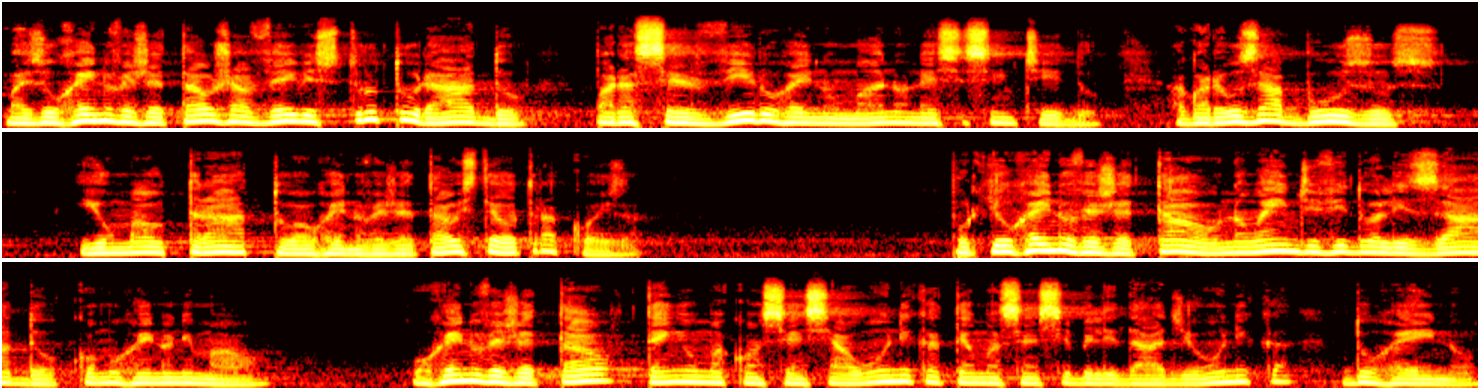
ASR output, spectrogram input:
Mas o reino vegetal já veio estruturado para servir o reino humano nesse sentido. Agora, os abusos e o maltrato ao reino vegetal, isto é outra coisa. Porque o reino vegetal não é individualizado como o reino animal. O reino vegetal tem uma consciência única, tem uma sensibilidade única do reino.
